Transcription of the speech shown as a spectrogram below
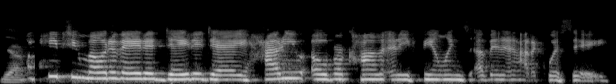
Yeah. What keeps you motivated day to day? How do you overcome any feelings of inadequacy?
